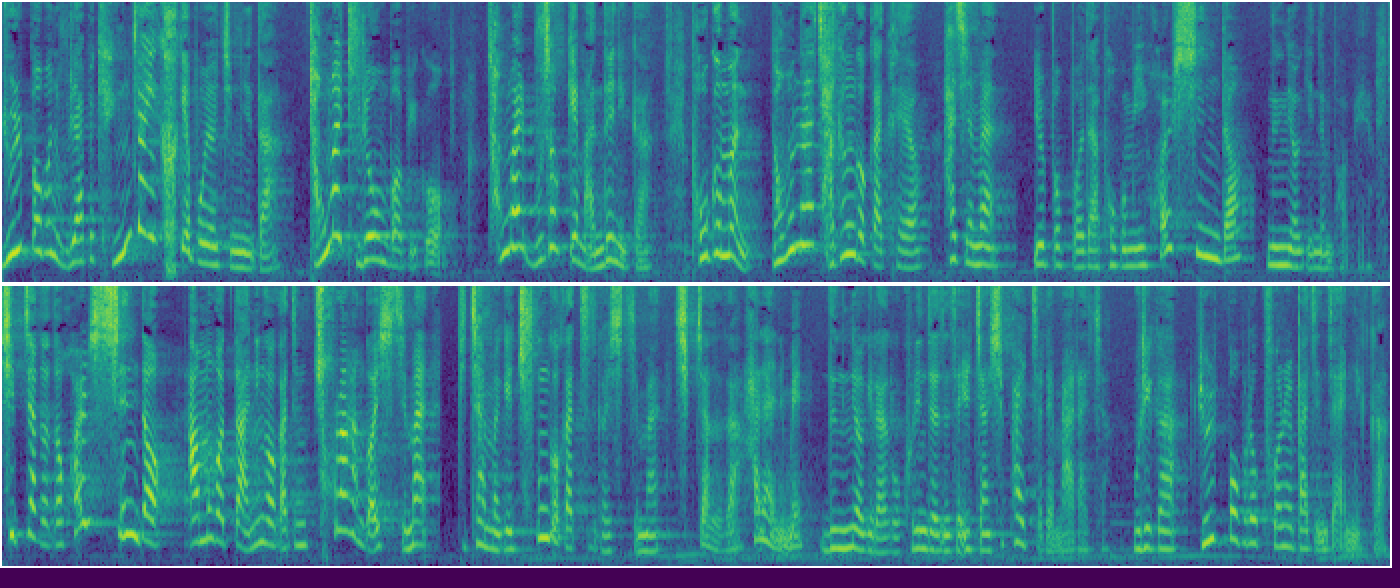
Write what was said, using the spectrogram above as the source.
율법은 우리 앞에 굉장히 크게 보여집니다. 정말 두려운 법이고 정말 무섭게 만드니까 복음은 너무나 작은 것 같아요. 하지만 율법보다 복음이 훨씬 더 능력 있는 법이에요. 십자가가 훨씬 더 아무것도 아닌 것 같은 초라한 것이지만 비참하게 죽은 것 같은 것이지만 십자가가 하나님의 능력이라고 고린도전서 1장 18절에 말하죠. 우리가 율법으로 구원을 받은 자입니까?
